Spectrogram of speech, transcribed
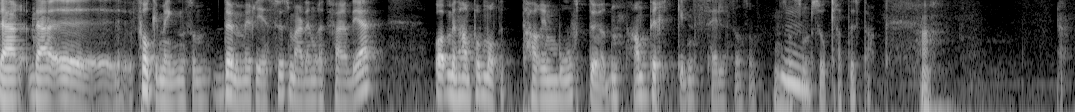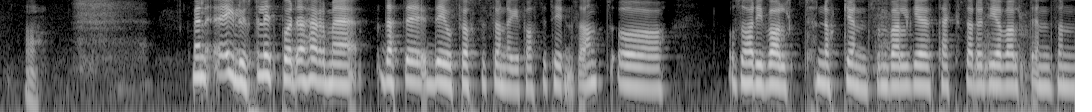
Det er, det er eh, folkemengden som dømmer Jesus, som er den rettferdige. Og, men han på en måte tar imot døden. Han drikker den selv, sånn som, sånn som Sokrates. da Men jeg lurte litt på det her med dette, Det er jo første søndag i fastetiden, sant? Og, og så har de valgt noen som velger tekster. De har valgt en sånn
